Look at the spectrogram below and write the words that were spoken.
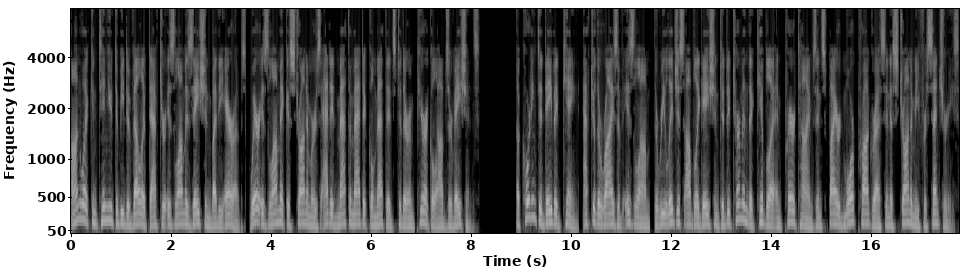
Anwa continued to be developed after Islamization by the Arabs, where Islamic astronomers added mathematical methods to their empirical observations. According to David King, after the rise of Islam, the religious obligation to determine the Qibla and prayer times inspired more progress in astronomy for centuries.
